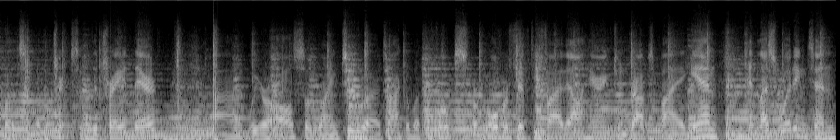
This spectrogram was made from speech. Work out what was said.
about some of the tricks of the trade there. Uh, we are also going to uh, talk about the folks from Over 55. Al Harrington drops by again. And Les Whittington,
